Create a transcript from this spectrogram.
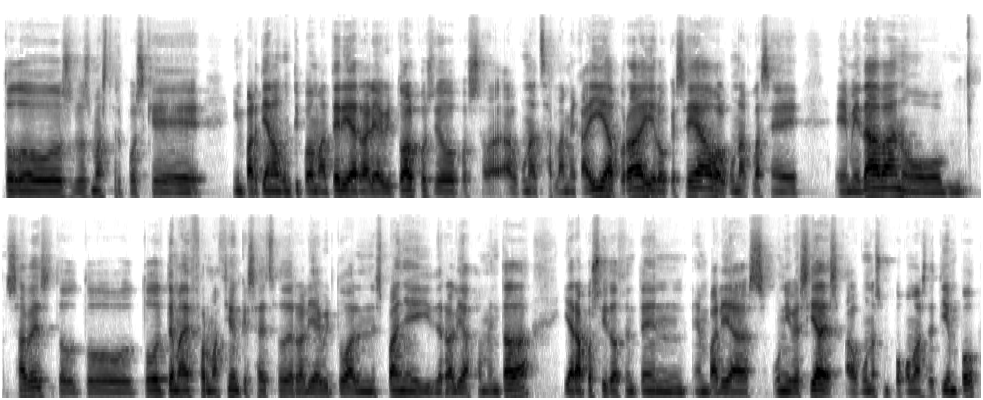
Todos los másters pues que impartían algún tipo de materia de realidad virtual, pues yo pues alguna charla me caía por ahí o lo que sea, o alguna clase eh, me daban, o, ¿sabes? Todo, todo, todo el tema de formación que se ha hecho de realidad virtual en España y de realidad aumentada, y ahora pues soy docente en, varias universidades, algunas un poco más de tiempo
